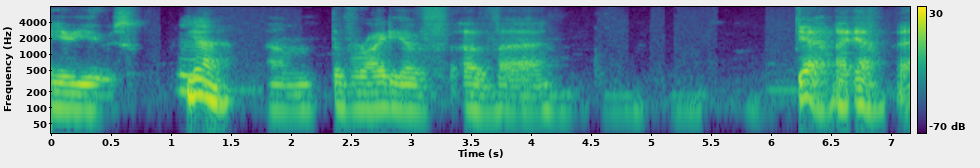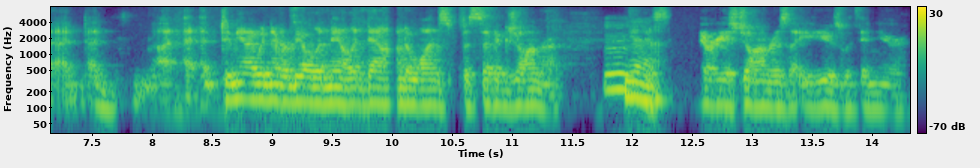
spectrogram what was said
you use, yeah. Um, the variety of of uh, yeah, I, yeah. I, I, I, to me, I would never be able to nail it down to one specific genre. Mhm. Yes. Various genres that you use within your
